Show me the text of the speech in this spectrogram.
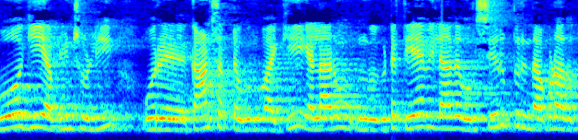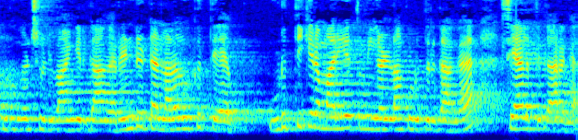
போகி அப்படின்னு சொல்லி ஒரு கான்செப்டை உருவாக்கி எல்லாரும் உங்ககிட்ட தேவையில்லாத ஒரு செருப்பு இருந்தால் கூட அதை கொடுங்கன்னு சொல்லி வாங்கியிருக்காங்க. ரெண்டு டன் அளவுக்கு தே உடுத்திக்கிற மாதிரியே துணிகள்லாம் கொடுத்துருக்காங்க சேலத்துக்காரங்க.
